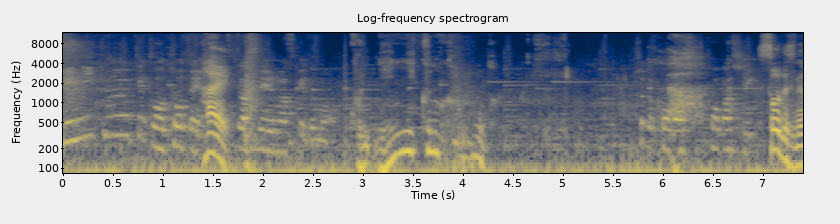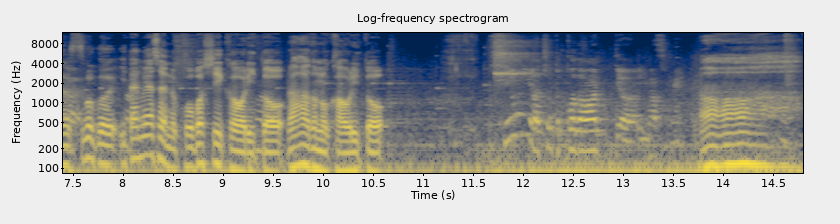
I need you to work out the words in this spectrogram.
ニンニク結構当店使っていますけども、はい、これニンニクの香りかちょっと香ばし香ばしい。そうですね、はい、すごく炒め野菜の香ばしい香りと、はい、ラードの香りと塩にはちょっとこだわってはいますねああ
